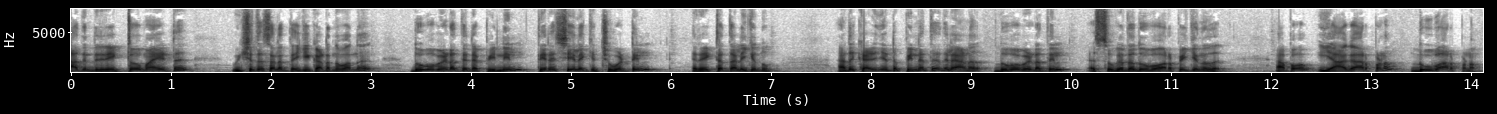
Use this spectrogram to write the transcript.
അതിന്റെ രക്തവുമായിട്ട് വിശുദ്ധ സ്ഥലത്തേക്ക് കടന്നു വന്ന് ധൂപപീഠത്തിന്റെ പിന്നിൽ തിരശ്ശീലയ്ക്ക് ചുവട്ടിൽ രക്തത്തളിക്കുന്നു. അത് കഴിഞ്ഞിട്ട് പിന്നത്തേതിലാണ് ധൂപപീഠത്തിൽ സുഗന്ധധൂപം അർപ്പിക്കുന്നത്. അപ്പോൾ യാഗാർപ്പണം ധൂപാർപ്പണം.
